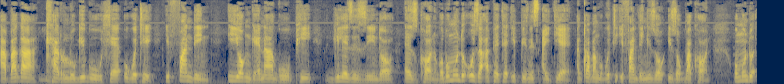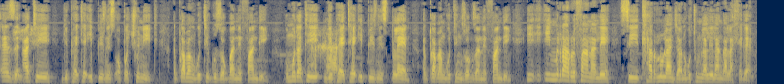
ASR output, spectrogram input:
Abakahlaruluki kuhle ukuthi i-funding iyokungena kuphi kilezi zinto ezikhona. Ngoba umuntu uza aphethe i-business idea acabanga ukuthi i-funding izo- izokuba khona. Umuntu eze athi ngiphethe i-business opportunity acabanga ukuthi kuzokuba ne-funding. Umuntu athi ngiphethe i-business plan acabanga ukuthi ngizokuza ne-funding. I- i- imiraro efana nale siyihlarulula njani ukuthi umlaleli angalahlekelwa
